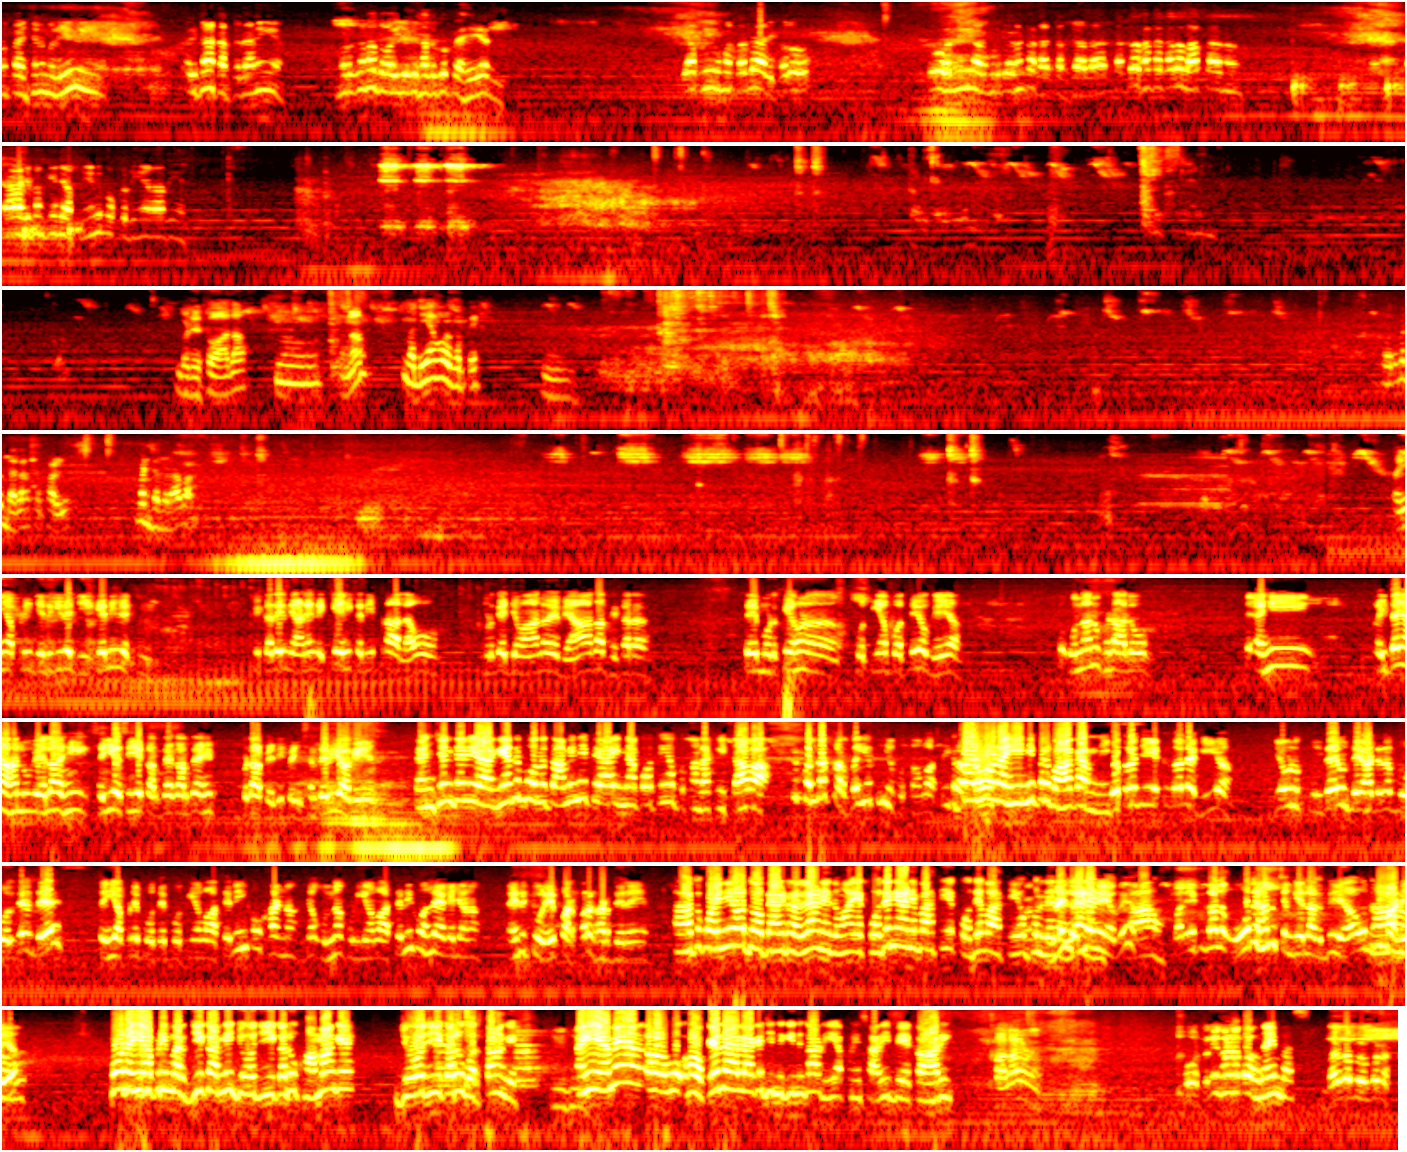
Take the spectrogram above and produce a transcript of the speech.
ਹੁਣ ਪੈਨਸ਼ਨ ਮਿਲੀ ਨਹੀਂ ਇਦਾਂ ਖਰਚ ਰਹਿਣੀ ਹੈ ਮੁਰਗਾ ਨਾ ਦਵਾਈ ਜੋ ਕਿ ਸਾਡੇ ਕੋਲ ਪੈਸੇ ਹੈ ਨਹੀਂ ਕਿ ਆਪਣੀ ਉਮਰ ਦਾ ਲਿਹਾਜ਼ ਕਰੋ। ਉਹ ਨਹੀਂ ਆ, ਮੁਰਗਾ ਨਾ ਤੁਹਾਡਾ ਕਰਜ਼ਾ ਲਾ। ਕਰਜ਼ਾ ਸਾਡਾ ਕਾਹਦਾ ਲਾਤਾ ਇਹਨਾਂ ਐਸ਼ ਮੰਗੀ ਨੇ ਆਪਣੀਆਂ ਨਹੀਂ ਮੁੱਕਦੀਆਂ ਇਹਨਾਂ ਦੀਆਂ। ਬੜੇ ਸਵਾਦ ਆ। ਹੂੰ। ਹਨਾ? ਵਧੀਆ ਗੋਲ ਗੱਪੇ। ਬਹੁਤ ਵੱਡਾ ਰਸ ਖਾ ਲਓ। ਵੱਡਾ ਬੜਾ ਵਾ। ਅਸੀਂ ਆਪਣੀ ਜ਼ਿੰਦਗੀ ਦੇ ਜੀ ਕੇ ਨਹੀਂ ਵੇਖੀ। ਕਿ ਕਦੇ ਨਿਆਣੇ ਨਿੱਕੇ ਹੀ ਕਦੀ ਪੜਾ ਲਓ। ਮੁੜ ਕੇ ਜਵਾਨ ਹੋਏ ਵਿਆਹ ਦਾ ਫਿਕਰ। ਤੇ ਮੁੜ ਕੇ ਹੁਣ ਪੁੱਤੀਆਂ ਪੋਤੇ ਹੋ ਗਏ ਆ। ਤੇ ਉਹਨਾਂ ਨੂੰ ਖੜਾ ਲਓ। ਤੇ ਅਸੀਂ ਇਦਾਂ ਹੀ ਸਾਨੂੰ ਵੇਖ ਲਾ ਅਸੀਂ ਸਹੀਏ ਸਹੀਏ ਕਰਦੇ ਕਰਦੇ ਅਸੀਂ ਬੁਢਾਪੇ ਦੀ ਪੈਨਸ਼ਨ ਤੇ ਵੀ ਆ ਗਏ ਆ। ਪੈਨਸ਼ਨ ਤੇ ਵੀ ਆ ਗਈਆਂ ਤੇ ਮੁੱਲ ਤਾਂ ਵੀ ਨਹੀਂ ਪਿਆ ਇੰਨਾ ਕੋਤੀਆਂ ਪੁੱਤਾਂ ਦਾ ਕੀਤਾ ਵਾ। ਤੇ ਬੰਦਾ ਕਰਦਾ ਹੀ ਆ ਧੀਆਂ ਪੁੱਤਾਂ ਵਾਸਤੇ ਹੀ ਪਰ ਕਰਦਾ। ਹੁਣ ਅਸੀਂ ਨਹੀਂ ਪਰਵਾਹ ਕਰਨੀ। ਉਸ ਤਰ੍ਹਾਂ ਜੇ ਇੱਕ ਗੱਲ ਹੈਗੀ ਆ ਜੇ ਹੁਣ ਕੁੰਦੇ ਹੁੰਦੇ ਸਾਡੇ ਨਾਲ ਬੋਲਦੇ ਹੁੰਦੇ ਤੇ ਅਸੀਂ ਆਪਣੇ ਪੋਤੇ ਪੋਤੀਆਂ ਵਾਸਤੇ ਨਹੀਂ ਕੋ ਖੜਨਾ ਜਾਂ ਉਹਨਾਂ ਕੁੜੀਆਂ ਵਾਸਤੇ ਨਹੀਂ ਕੁਝ ਲੈ ਕੇ ਜਾਣਾ। ਤੇ ਝੋਲੇ ਭਰ ਭਰ ਖੜਦੇ ਰਹੇ ਆ ਤਾਂ ਕੋਈ ਨਹੀਂ ਉਹ ਦੋ ਪੈਕਟ ਲੈ ਲੈਣੇ ਦੋਵਾਂ ਇੱਕ ਉਹਦੇ ਨਿਆਣੇ ਵਾਸਤੇ ਇੱਕ ਉਹਦੇ ਵਾਸਤੇ ਉਹ ਫੁੱਲੇ ਦੇ ਲੈਣੇ ਆਹੋ ਪਰ ਇੱਕ ਗੱਲ ਉਹ ਤੇ ਸਾਨੂੰ ਚੰਗੇ ਲੱਗਦੇ ਆ ਉਹ ਨਹੀਂ ਮਾੜੇ ਆ। ਹੁਣ ਅਸੀਂ ਆਪਣੀ ਮਰਜ਼ੀ ਕਰਨੀ ਜੋ ਜੀ ਕਰੂ ਖਾਵਾਂਗੇ ਜੋ ਜੀ ਕਰੂ ਵਰਤਾਂਗੇ। ਅਸੀਂ ਐਵੇਂ ਹੋ- ਕੇ ਲੈ ਲੈ ਕੇ ਜ਼ਿੰਦਗੀ ਨਿਕਾਲੀ ਆਪਣੀ ਸਾਰੀ ਬੇਕਾਰ ਹੀ। ਖਾ ਲਾ ਹੁਣ ਤਾਂ ਨਹੀਂ ਖਾਣਾ ਕੋ ਨਹੀਂ ਬਸ। Burger burger.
